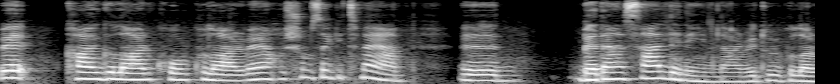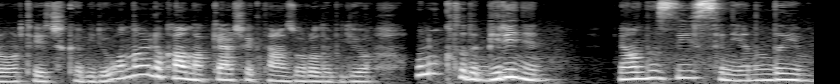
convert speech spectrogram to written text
Ve kaygılar, korkular veya hoşumuza gitmeyen e, bedensel deneyimler ve duygular ortaya çıkabiliyor. Onlarla kalmak gerçekten zor olabiliyor. O noktada birinin yalnız değilsin, yanındayım.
